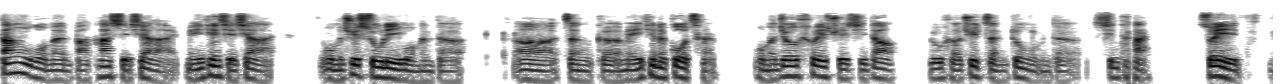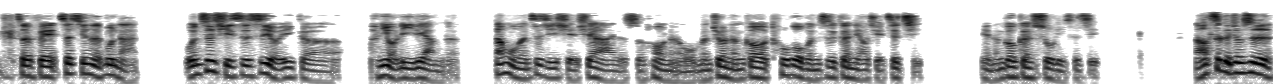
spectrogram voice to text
当我们把它写下来，每一天写下来，我们去梳理我们的，呃，整个每一天的过程，我们就会学习到。如何去整顿我们的心态？所以这非这真的不难。文字其实是有一个很有力量的。当我们自己写下来的时候呢，我们就能够透过文字更了解自己，也能够更梳理自己。然后这个就是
